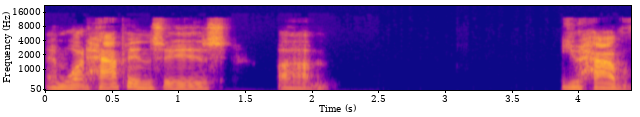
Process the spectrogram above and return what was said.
And what happens is um, you have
